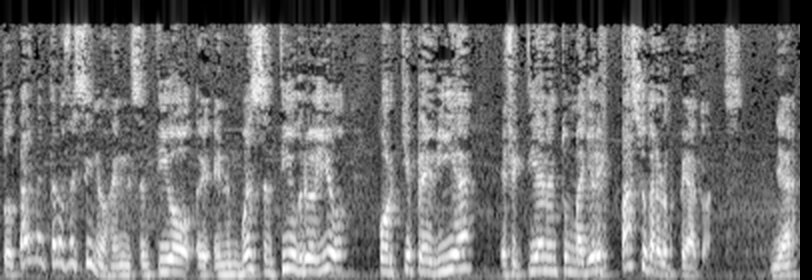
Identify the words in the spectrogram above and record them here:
totalmente a los vecinos, en el sentido, en un buen sentido creo yo, porque prevía efectivamente un mayor espacio para los peatones, ¿ya?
